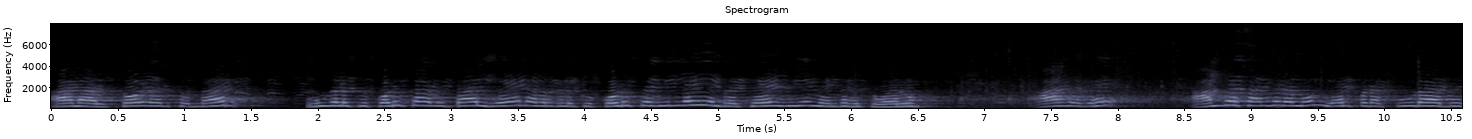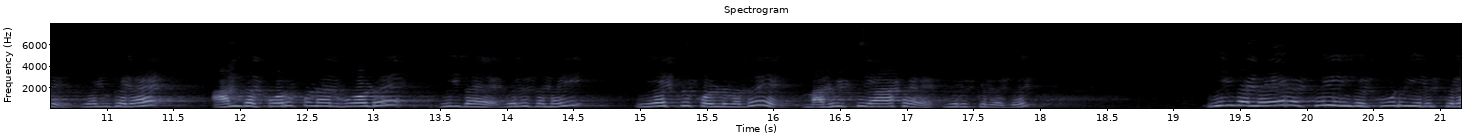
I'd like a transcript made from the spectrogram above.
ஆனால் தோழர் சொன்னார் உங்களுக்கு கொடுக்காவிட்டால் ஏன் அவர்களுக்கு கொடுக்கவில்லை? என்ற கேள்வியும் எங்களுக்கு வரும். ஆகவே அந்த சங்கடமும் ஏற்படக்கூடாது என்கிற அந்த பொறுப்புணர்வோடு இந்த விருதினை ஏற்றுக்கொள்வது மகிழ்ச்சியாக இருக்கிறது. இந்த நேரத்தில் இங்கு கூடியிருக்கிற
